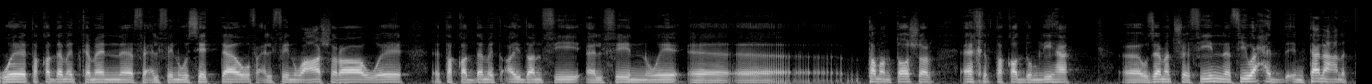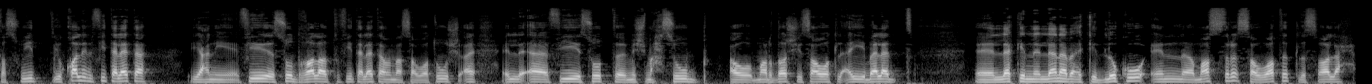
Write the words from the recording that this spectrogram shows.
وتقدمت كمان في 2006 وفي 2010 وتقدمت أيضا في 2018 آخر تقدم ليها. آه، وزي ما أنتم شايفين في واحد امتنع عن التصويت. يقال إن في ثلاثة يعني في صوت غلط وفي ثلاثة ما صوتوش آه، آه، في صوت مش محسوب أو مرضاش يصوت لأي بلد. آه، لكن اللي أنا بأكد لكم إن مصر صوتت لصالح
